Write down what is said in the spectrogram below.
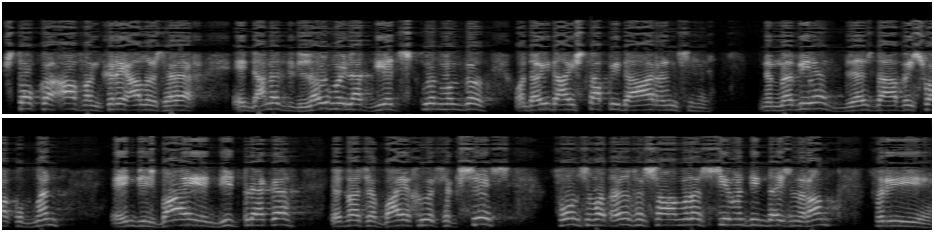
stokke af en kry alles reg. En dan het Lou my laat weet skoonwinkel onthou daai stappie daar in Namibië? Dis daar by Swakopmund en dis baie in die plekke dit was 'n baie groot sukses fondse wat ingesamel is 17000 rand vir die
